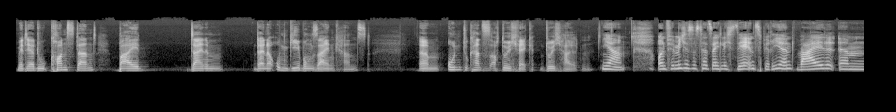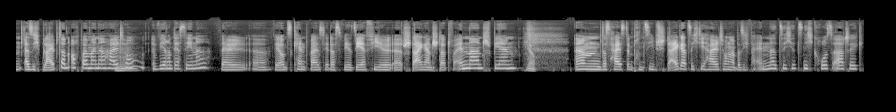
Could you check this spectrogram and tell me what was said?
mit der du konstant bei deinem, deiner Umgebung sein kannst. Ähm, und du kannst es auch durchweg durchhalten. Ja, und für mich ist es tatsächlich sehr inspirierend, weil, ähm, also ich bleibe dann auch bei meiner Haltung während der Szene, weil äh, wer uns kennt, weiß ja, dass wir sehr viel äh, steigern statt verändern spielen. Ja. Ähm, das heißt, im Prinzip steigert sich die Haltung, aber sie verändert sich jetzt nicht großartig.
